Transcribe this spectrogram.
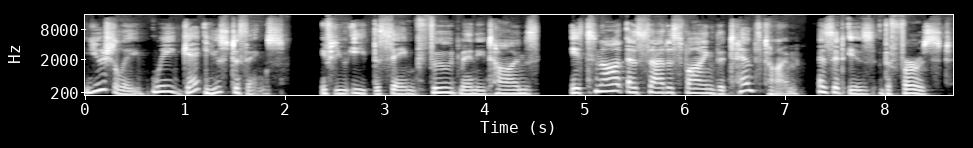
Usually, we get used to things. If you eat the same food many times, it's not as satisfying the 10th time as it is the first.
